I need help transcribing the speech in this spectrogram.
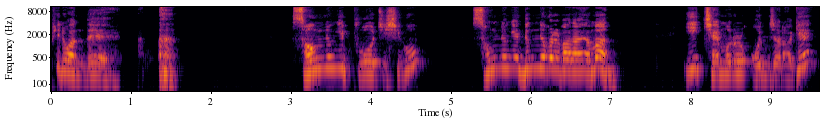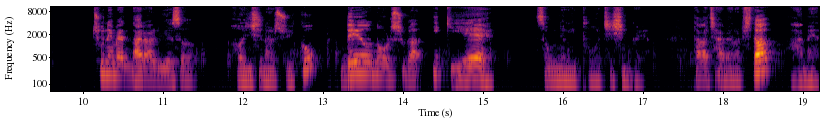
필요한데 성령이 부어지시고 성령의 능력을 받아야만 이 재물을 온전하게 주님의 나라를 위해서 헌신할 수 있고 내어놓을 수가 있기에 성령이 부어지신 거예요. 다 같이 아멘합시다. 아멘.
